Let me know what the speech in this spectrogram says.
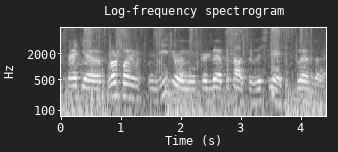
Кстати, в прошлом видео, ну, когда я пытался заснять слендера,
